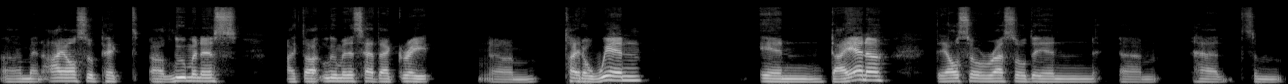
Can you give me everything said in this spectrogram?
Um, and I also picked uh, Luminous. I thought Luminous had that great um, title win in Diana. They also wrestled in, um, had some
